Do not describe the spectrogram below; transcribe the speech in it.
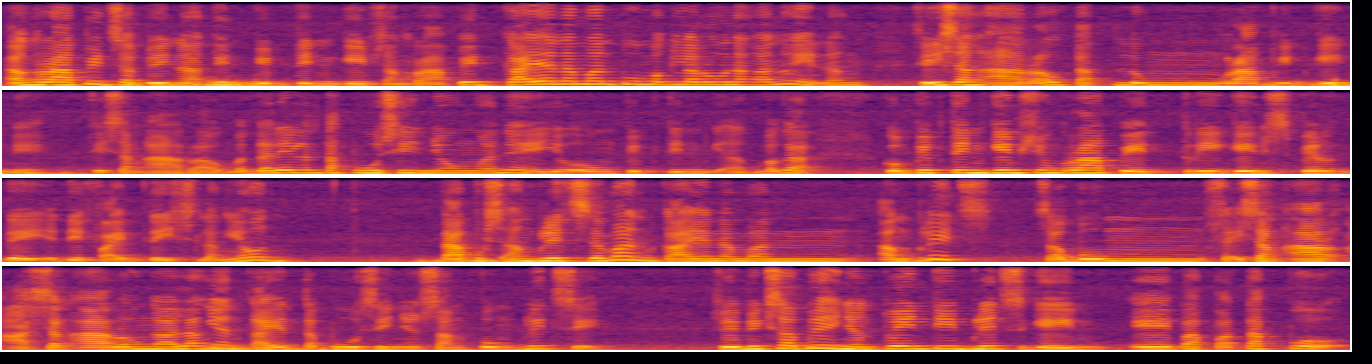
Ang rapid, sabihin natin, 15 games ang rapid. Kaya naman po maglaro ng ano eh, ng, sa isang araw, tatlong rapid game eh, sa isang araw. Madali lang tapusin yung ano eh, yung 15, uh, baga, kung 15 games yung rapid, 3 games per day, edi 5 days lang yon. Tapos ang blitz naman, kaya naman ang blitz sa buong sa isang araw, ah, isang araw nga lang yan, kaya tapusin yung 10 blitz eh. So ibig sabihin yung 20 blitz game eh papatak po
